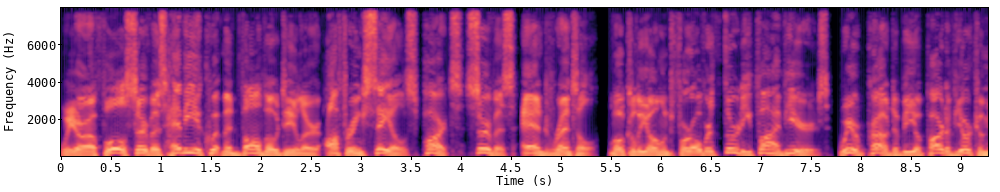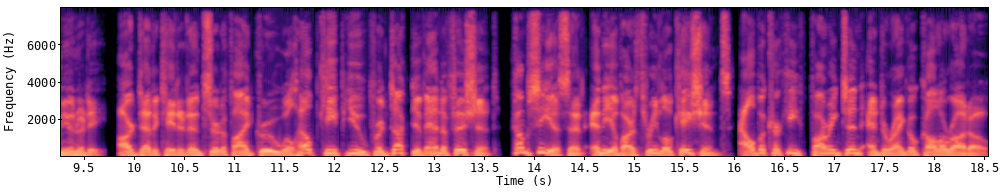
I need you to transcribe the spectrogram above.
We are a full service heavy equipment Volvo dealer offering sales, parts, service, and rental. Locally owned for over 35 years, we're proud to be a part of your community. Our dedicated and certified crew will help keep you productive and efficient. Come see us at any of our three locations Albuquerque, Farmington, and Durango, Colorado.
